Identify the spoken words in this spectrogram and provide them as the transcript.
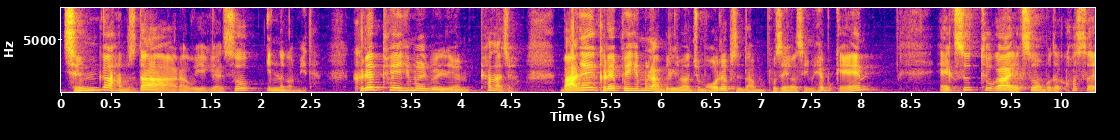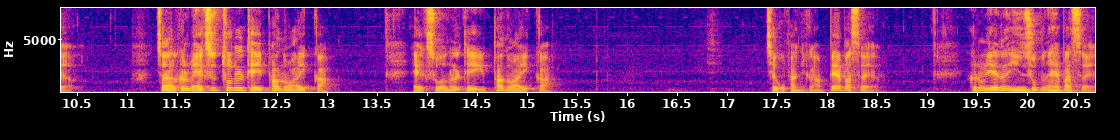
증가 함수다라고 얘기할 수 있는 겁니다. 그래프의 힘을 빌리면 편하죠. 만약에 그래프의 힘을 안 빌리면 좀 어렵습니다. 한번 보세요. 선생님 해볼게. x2가 x1보다 컸어요. 자, 그럼 x2를 대입한 y값, x1을 대입한 y값 제곱하니까 빼봤어요. 그럼 얘는 인수분해 해봤어요.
